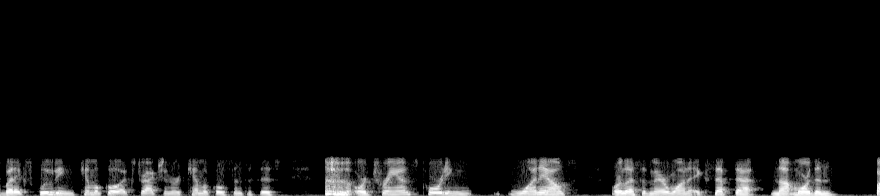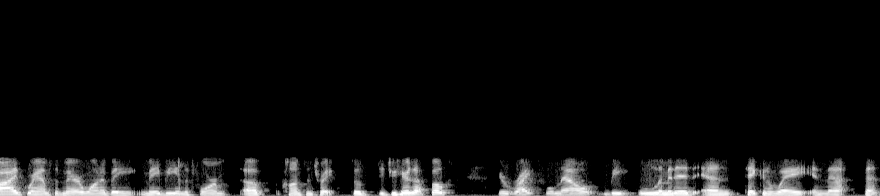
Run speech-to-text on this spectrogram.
but excluding chemical extraction or chemical synthesis, or transporting one ounce or less of marijuana, except that not more than five grams of marijuana may, may be in the form of concentrate. So, did you hear that, folks? Your rights will now be limited and taken away in that sense.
